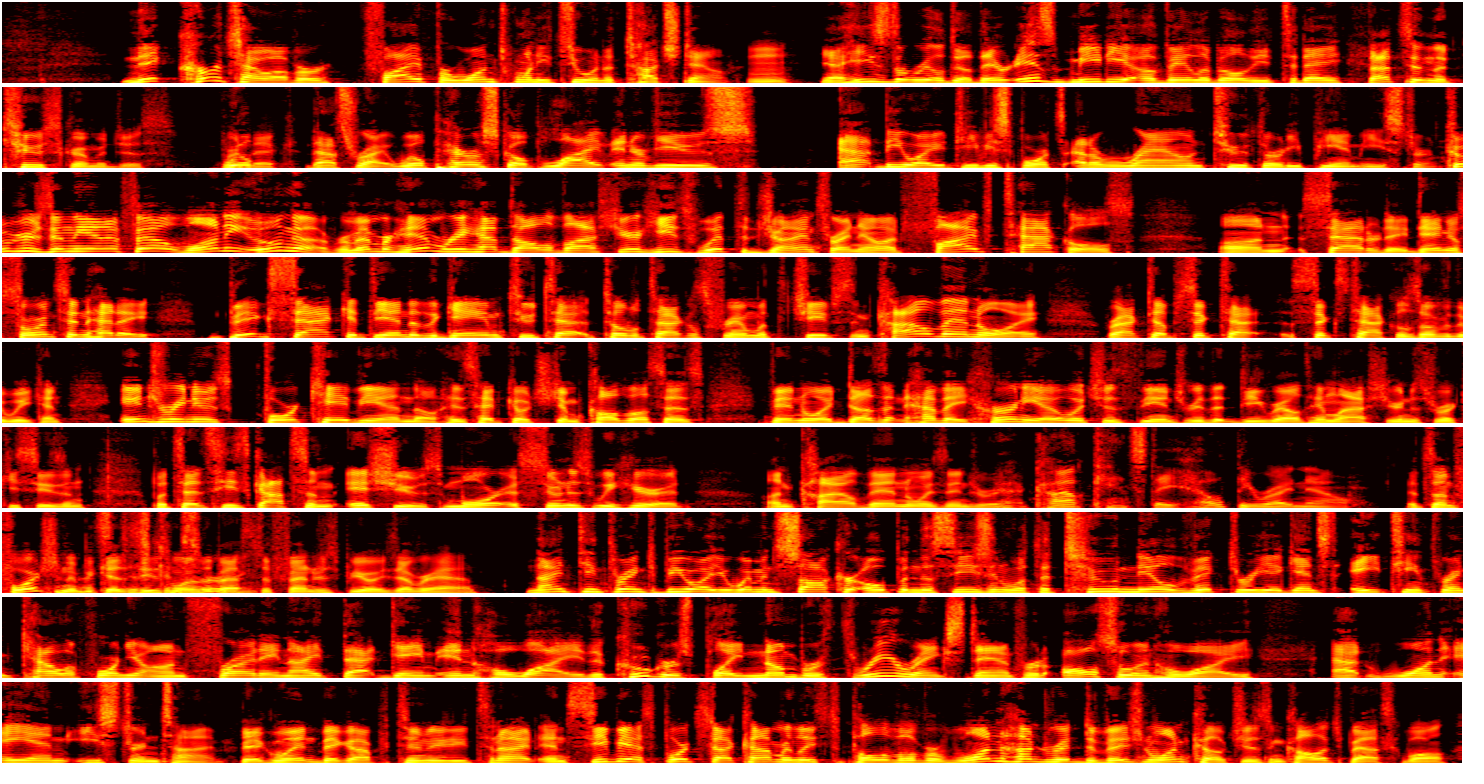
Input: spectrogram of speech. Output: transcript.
Nick Kurtz, however, five for 122 and a touchdown. Mm. Yeah, he's the real deal. There is media availability today. That's in the two scrimmages for We'll- Nick. That's right. We'll Periscope live interviews at BYU TV Sports at around 2:30 p.m. Eastern. Cougars in the NFL. Uani Unga, remember him? Rehabbed all of last year. He's with the Giants right now. at five tackles on Saturday. Daniel Sorensen had a big sack at the end of the game, two ta- total tackles for him with the Chiefs. And Kyle Van Noy racked up six, ta- six tackles over the weekend. Injury news for KVN, though. His head coach, Jim Caldwell, says Van Noy doesn't have a hernia, which is the injury that derailed him last year in his rookie season, but says he's got some issues. More as soon as we hear it on Kyle Van Noy's injury. Yeah, Kyle can't stay healthy right now. It's unfortunate That's because he's one of the best defenders BYU's ever had. 19th ranked BYU women's soccer opened the season with a 2 0 victory against 18th ranked California on Friday night. That game in Hawaii. The Cougars play number 3 ranked Stanford, also in Hawaii, at 1 a.m. Eastern Time. Big win, big opportunity tonight. And CBSSports.com released a poll of over 100 Division One coaches in college basketball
